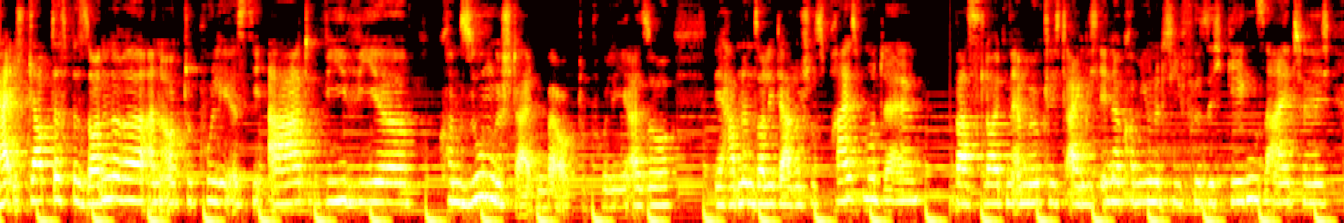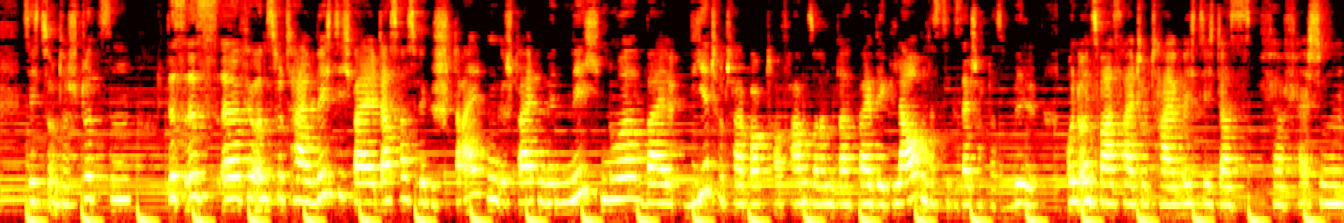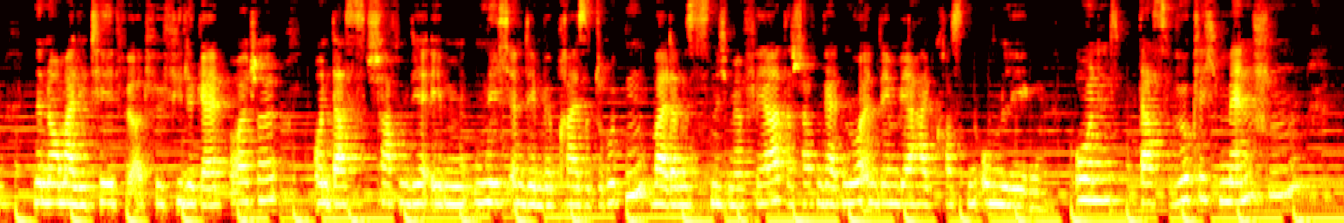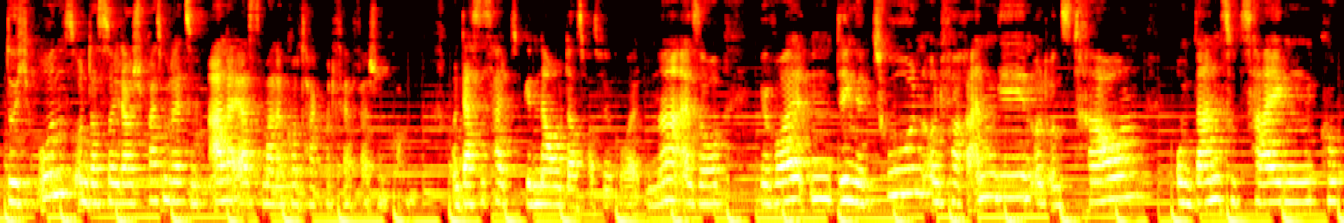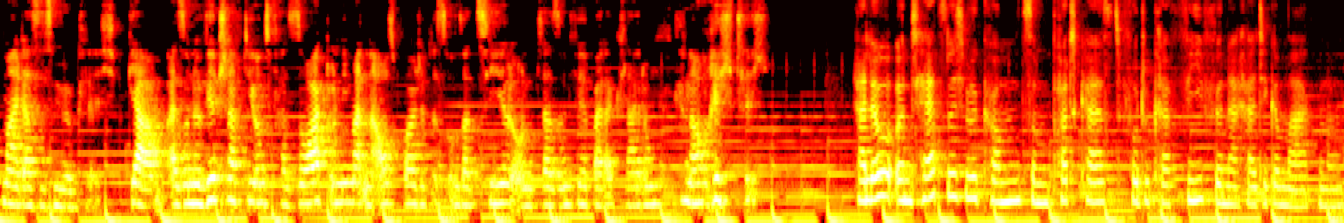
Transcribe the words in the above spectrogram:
Ja, ich glaube, das Besondere an Octopoly ist die Art, wie wir Konsum gestalten bei Octopoly. Also wir haben ein solidarisches Preismodell, was Leuten ermöglicht, eigentlich in der Community für sich gegenseitig sich zu unterstützen das ist äh, für uns total wichtig, weil das, was wir gestalten, gestalten wir nicht nur, weil wir total Bock drauf haben, sondern weil wir glauben, dass die Gesellschaft das will. Und uns war es halt total wichtig, dass Fair Fashion eine Normalität wird für viele Geldbeutel. Und das schaffen wir eben nicht, indem wir Preise drücken, weil dann ist es nicht mehr fair. Das schaffen wir halt nur, indem wir halt Kosten umlegen. Und dass wirklich Menschen durch uns und das Solidarische Preismodell zum allerersten Mal in Kontakt mit Fair Fashion kommen. Und das ist halt genau das, was wir wollten. Ne? Also wir wollten Dinge tun und vorangehen und uns trauen, um dann zu zeigen, guck mal, das ist möglich. Ja, also eine Wirtschaft, die uns versorgt und niemanden ausbeutet, ist unser Ziel und da sind wir bei der Kleidung genau richtig. Hallo und herzlich willkommen zum Podcast Fotografie für nachhaltige Marken.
